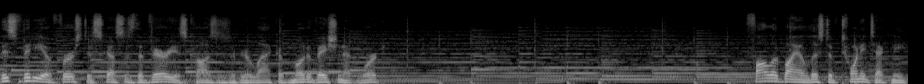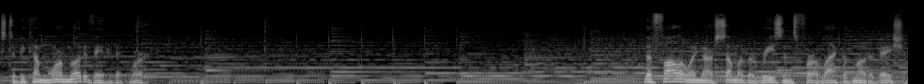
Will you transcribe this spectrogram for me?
This video first discusses the various causes of your lack of motivation at work, followed by a list of 20 techniques to become more motivated at work. The following are some of the reasons for a lack of motivation.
